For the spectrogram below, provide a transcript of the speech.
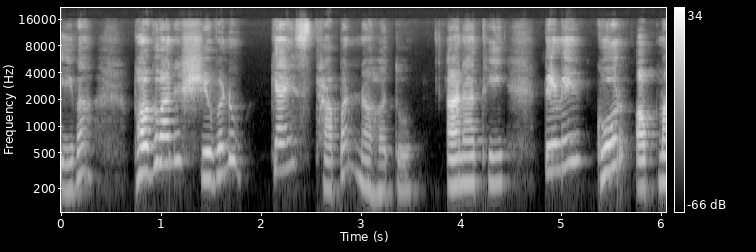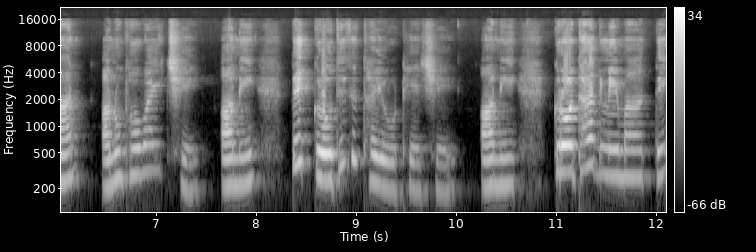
એવા ભગવાન શિવનું ક્યાંય સ્થાપન ન હતું. આનાથી તેને ઘોર અપમાન અનુભવાય છે અને તે ક્રોધિત થઈ ઉઠે છે અને ક્રોધાગ્નિમાં તે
